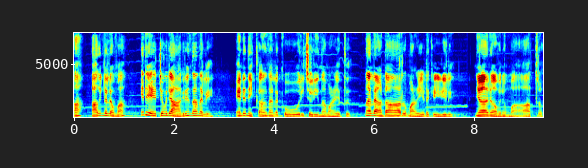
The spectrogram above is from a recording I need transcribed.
ആ അതുണ്ടല്ലോ അമ്മ എന്റെ ഏറ്റവും വലിയ ആഗ്രഹം എന്താണെന്നല്ലേ എന്റെ നിൽക്കാതെ നല്ല കോരി ചൊരിയുന്ന മഴയത്ത്. നല്ല അടാറ് മഴയുടെ കീഴിൽ ഞാനും അവനും മാത്രം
